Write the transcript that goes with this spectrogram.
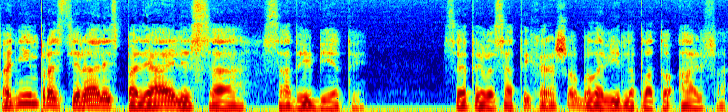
Под ним простирались поля и леса, сады Беты. С этой высоты хорошо было видно плато Альфа.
